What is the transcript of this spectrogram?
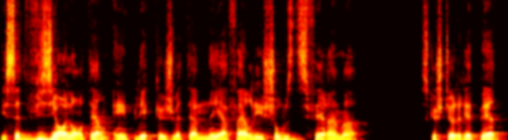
Et cette vision à long terme implique que je vais t'amener à faire les choses différemment. Est-ce que je te le répète?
